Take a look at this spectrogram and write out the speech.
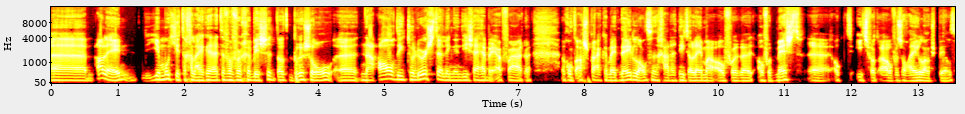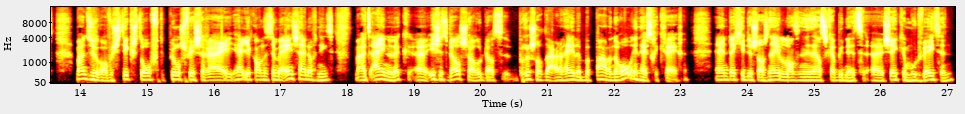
Uh, alleen, je moet je tegelijkertijd ervan vergewissen dat Brussel, uh, na al die teleurstellingen die zij hebben ervaren rond afspraken met Nederland, en dan gaat het niet alleen maar over, uh, over mest, ook iets wat overigens al heel lang speelt, maar natuurlijk over stikstof, de pulsvisserij. Hè, je kan het ermee eens zijn of niet, maar uiteindelijk is het wel zo dat Brussel daar een hele bepalende rol in heeft gekregen. En dat je dus als Nederland en het Nederlands kabinet zeker moet weten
